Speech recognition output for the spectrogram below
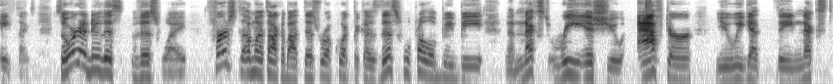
eight things. So we're going to do this this way. First, I'm going to talk about this real quick because this will probably be the next reissue after you we get the next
